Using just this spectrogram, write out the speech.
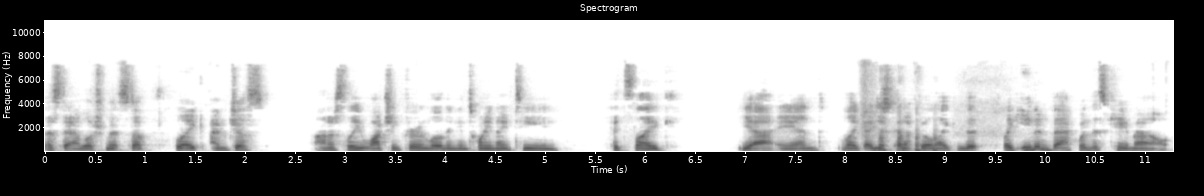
anti-establishment stuff, like I'm just honestly watching Fear and Loathing in 2019. It's like, yeah, and like I just kind of feel like that, like even back when this came out,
